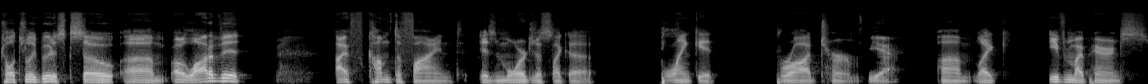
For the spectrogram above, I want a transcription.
culturally Buddhist. So um, a lot of it, I've come to find, is more just like a blanket, broad term. Yeah. Um, like even my parents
